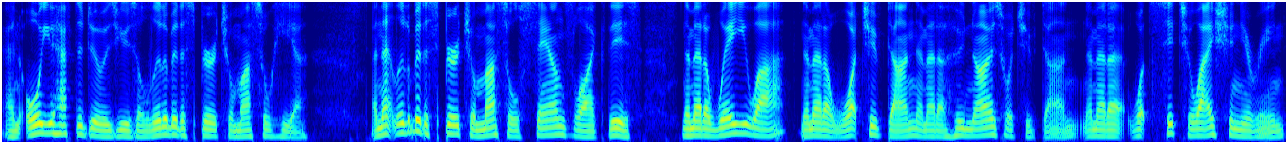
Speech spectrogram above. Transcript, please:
And all you have to do is use a little bit of spiritual muscle here and that little bit of spiritual muscle sounds like this no matter where you are, no matter what you've done, no matter who knows what you've done, no matter what situation you're in,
